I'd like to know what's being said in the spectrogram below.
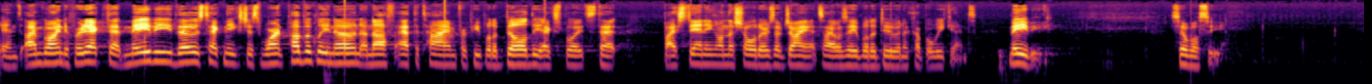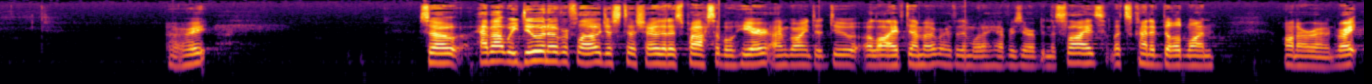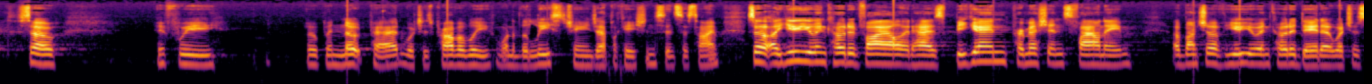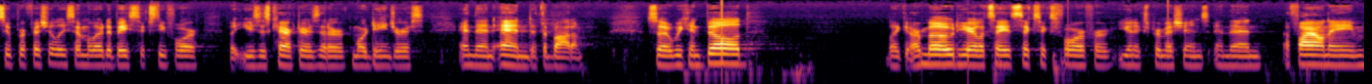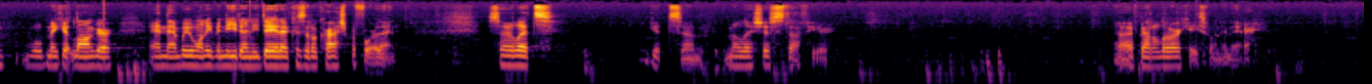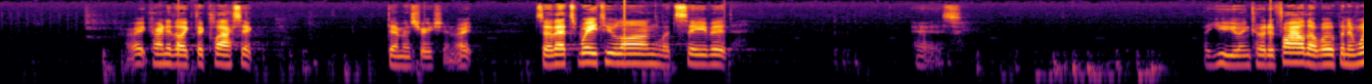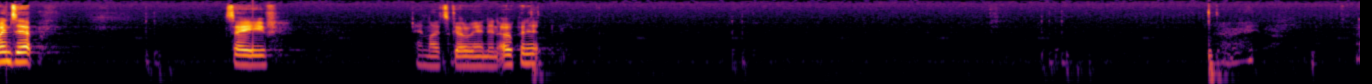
And I'm going to predict that maybe those techniques just weren't publicly known enough at the time for people to build the exploits that by standing on the shoulders of giants I was able to do in a couple weekends. Maybe. So we'll see. All right. So how about we do an overflow just to show that it's possible here. I'm going to do a live demo rather than what I have reserved in the slides. Let's kind of build one on our own, right? So if we open Notepad, which is probably one of the least changed applications since this time. So a UU encoded file, it has begin, permissions, file name, a bunch of UU encoded data, which is superficially similar to base 64, but uses characters that are more dangerous, and then end at the bottom. So we can build like our mode here, let's say it's 664 for Unix permissions, and then a file name, we'll make it longer, and then we won't even need any data because it'll crash before then. So let's get some malicious stuff here. Oh, I've got a lowercase one in there. All right, kind of like the classic demonstration, right? So that's way too long. Let's save it as a UU encoded file that will open in WinZip. Save. And let's go in and open it. All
